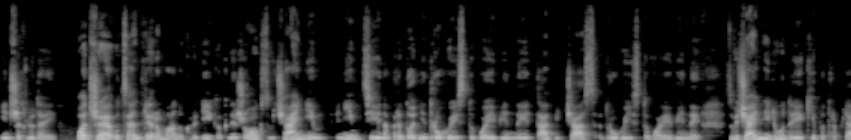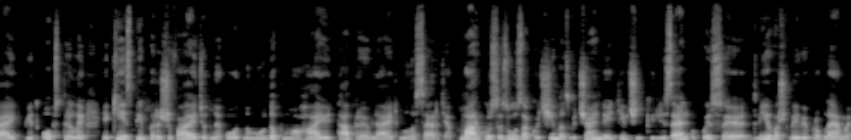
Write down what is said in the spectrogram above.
інших людей. Отже, у центрі роману Крадійка книжок звичайні німці напередодні Другої світової війни та під час Другої світової війни. Звичайні люди, які потрапляють під обстріли, які співпереживають одне одному, допомагають та проявляють милосердя. Маркус Зузак очима звичайної дівчинки Лізель описує дві важливі проблеми.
